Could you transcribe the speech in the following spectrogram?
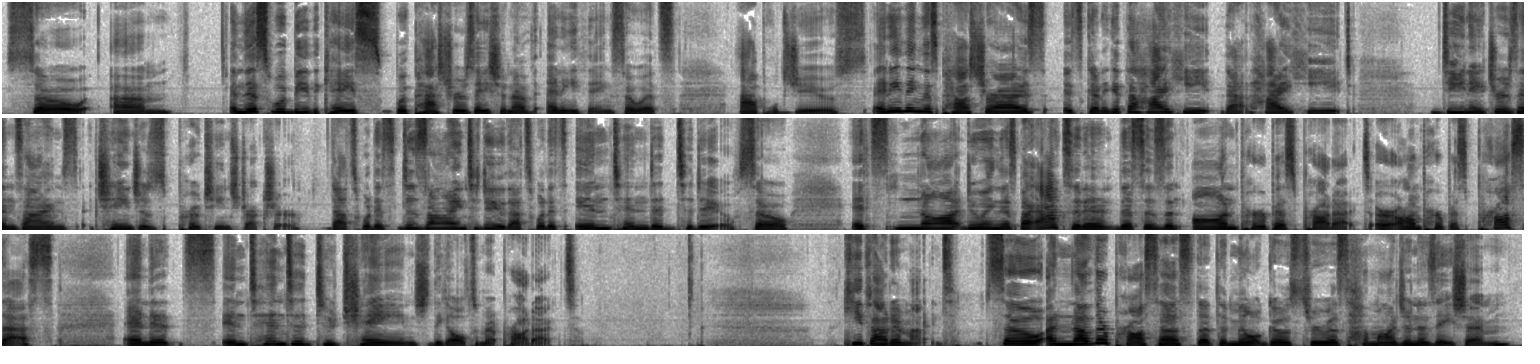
So, um, and this would be the case with pasteurization of anything. So it's apple juice, anything that's pasteurized, it's going to get the high heat. That high heat denatures enzymes, changes protein structure. That's what it's designed to do. That's what it's intended to do. So it's not doing this by accident. This is an on purpose product or on purpose process, and it's intended to change the ultimate product. Keep that in mind. So, another process that the milk goes through is homogenization.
